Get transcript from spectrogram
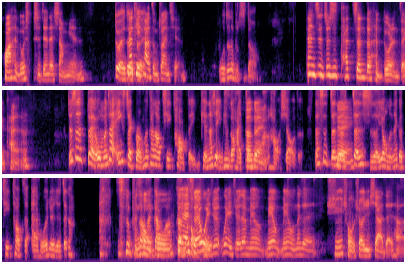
花很多时间在上面。对，那 TikTok 怎么赚钱？我真的不知道。但是就是他真的很多人在看啊。就是对，我们在 Instagram 会看到 TikTok 的影片，那些影片都还真的蛮好笑的。但是真的真实的用的那个 TikTok 的 app，我就觉得这个 是不知道在干嘛。对，所以我也觉我也觉得没有没有没有那个需求需要去下载它，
